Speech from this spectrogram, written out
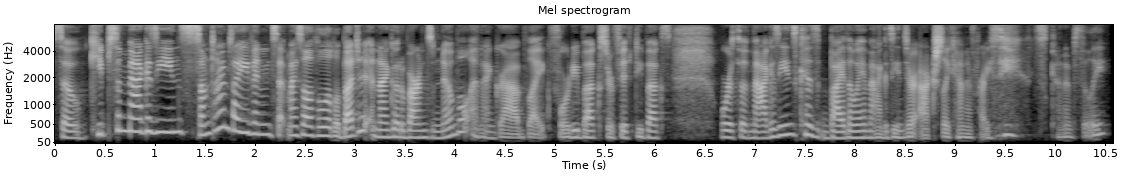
So, keep some magazines. Sometimes I even set myself a little budget and I go to Barnes and Noble and I grab like 40 bucks or 50 bucks worth of magazines cuz by the way, magazines are actually kind of pricey. It's kind of silly,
